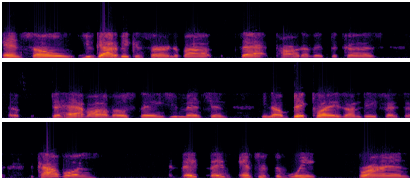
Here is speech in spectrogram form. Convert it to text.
And so you've got to be concerned about that part of it because to have all those things you mentioned, you know, big plays on defense. The Cowboys, they they entered the week, Brian,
